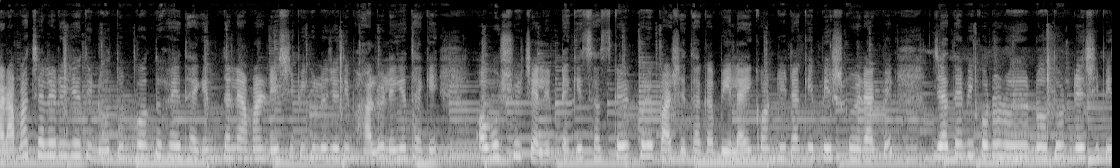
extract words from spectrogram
আর আমার চ্যানেলে যদি নতুন বন্ধু হয়ে থাকেন, তাহলে আমার রেসিপিগুলো যদি ভালো লেগে থাকে, অবশ্যই চ্যানেলটাকে সাবস্ক্রাইব করে পাশে থাকা বেল আইকনটিটাকে পেশ করে রাখবেন, যাতে আমি কোনো নতুন রেসিপি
